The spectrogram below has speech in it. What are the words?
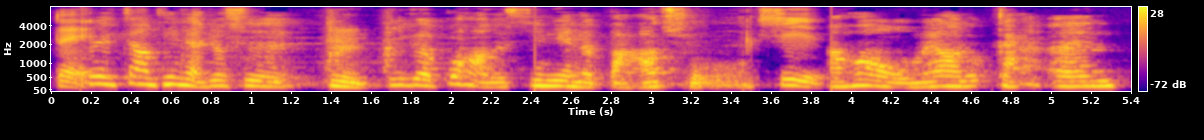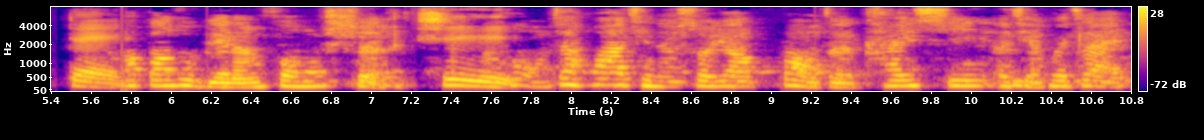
对，所以这样听起来就是嗯，一个不好的信念的拔除，是，然后我们要感恩，对。然，后帮助别人丰盛。是。然后我们在花钱的时候要抱着开心，而且会在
